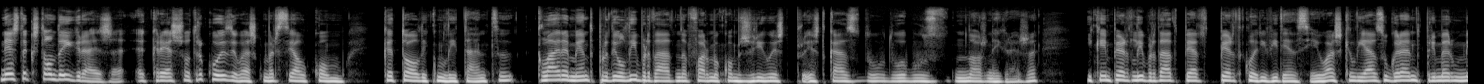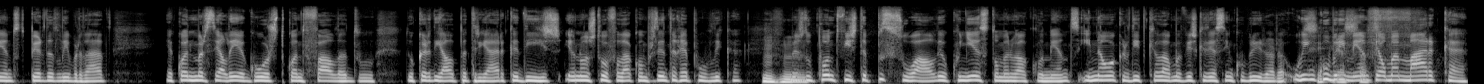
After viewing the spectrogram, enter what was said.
Nesta questão da igreja, acresce outra coisa. Eu acho que Marcelo, como católico militante, claramente perdeu liberdade na forma como geriu este, este caso do, do abuso de menores na igreja. E quem perde liberdade perde, perde clarividência. Eu acho que, aliás, o grande primeiro momento de perda de liberdade é quando Marcelo, em agosto, quando fala do, do cardeal patriarca, diz: Eu não estou a falar com o Presidente da República, uhum. mas do ponto de vista pessoal, eu conheço Dom Manuel Clemente e não acredito que ele alguma vez quisesse encobrir. Ora, o encobrimento Sim, é uma marca.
